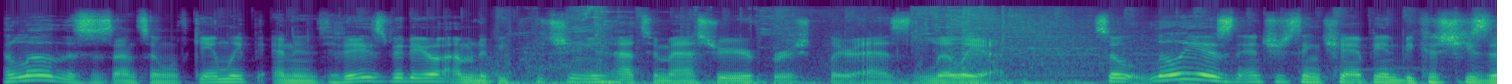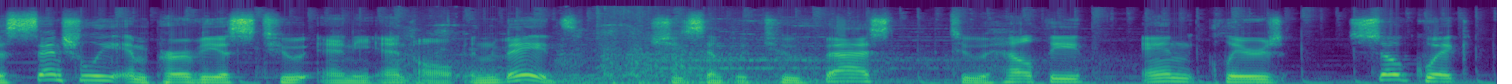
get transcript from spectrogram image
Hello, this is Ensign with GameLeap, and in today's video, I'm going to be teaching you how to master your first player as Lillia. So Lillia is an interesting champion because she's essentially impervious to any and all invades. She's simply too fast, too healthy, and clears so quick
